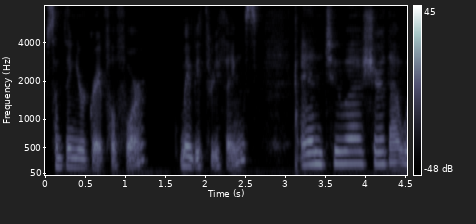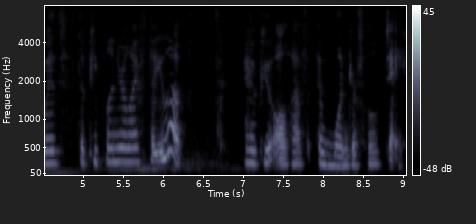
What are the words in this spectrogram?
something you're grateful for, maybe three things, and to uh, share that with the people in your life that you love. I hope you all have a wonderful day.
